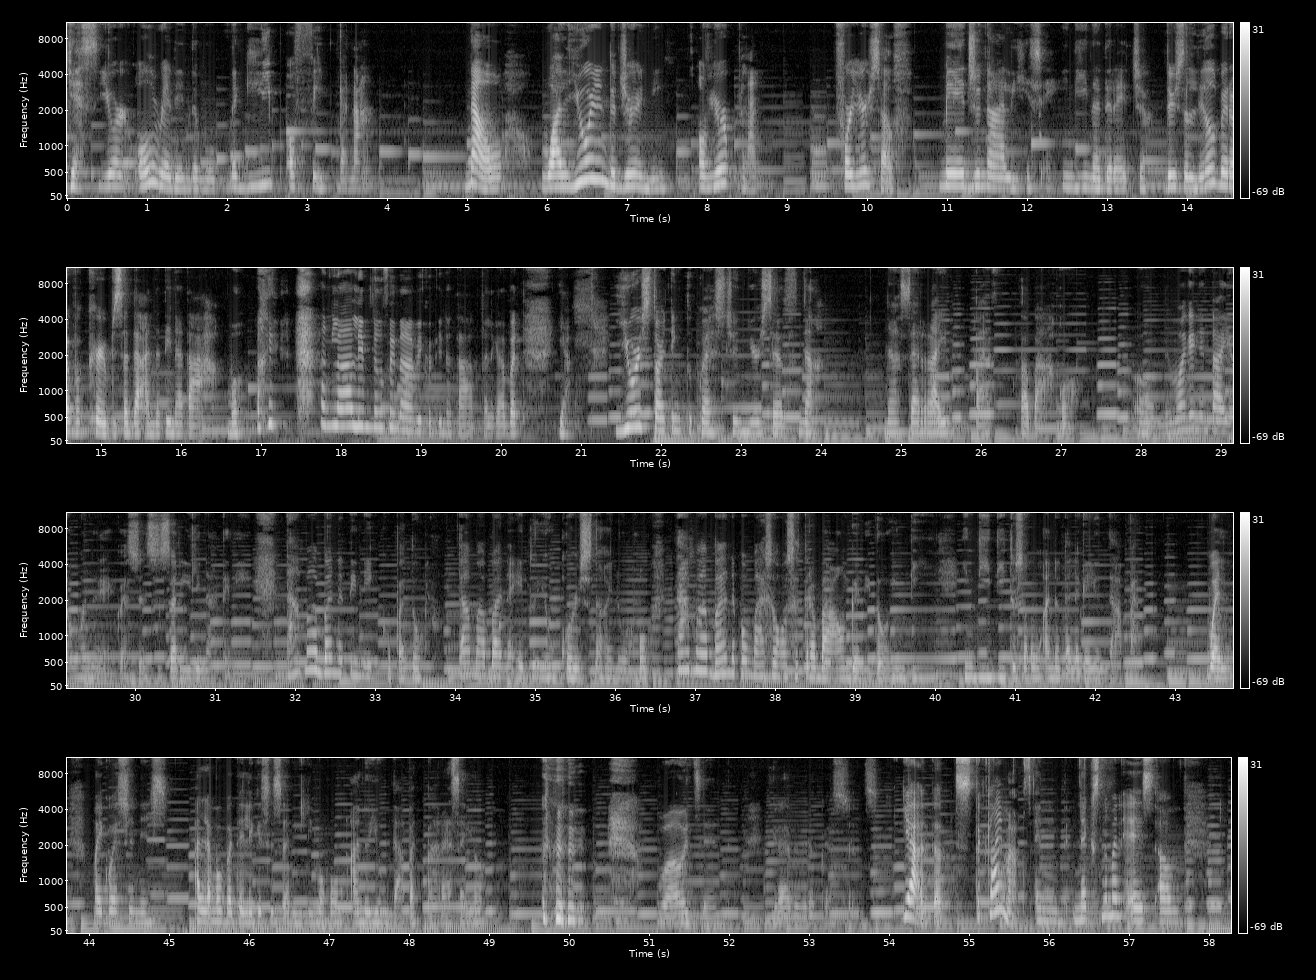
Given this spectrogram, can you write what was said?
yes, you're already in the move. Nag-leap of faith ka na. Now, while you're in the journey of your plan for yourself, medyo nalihis eh. Hindi na diretso. There's a little bit of a curve sa daan na tinatahak mo. Ang lalim ng sinabi ko, tinatahak talaga. But, yeah. You're starting to question yourself na, nasa right path pa ba ako? Oh, may mga ganyan tayong ano eh, questions sa sarili natin eh. Tama ba na tinake ko pa to? Tama ba na ito yung course na kinuha ko? Tama ba na pumasok ko sa trabaho ganito? Hindi, hindi dito sa kung ano talaga yung dapat. Well, my question is, alam mo ba talaga sa sarili mo kung ano yung dapat para sa'yo? wow, Jen. Grabe with the questions. Yeah, that's the climax. And next naman is um,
